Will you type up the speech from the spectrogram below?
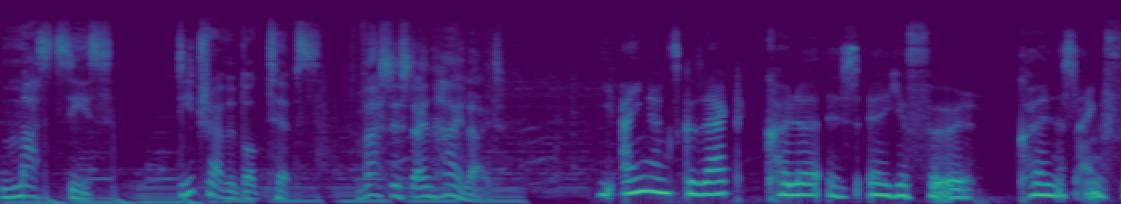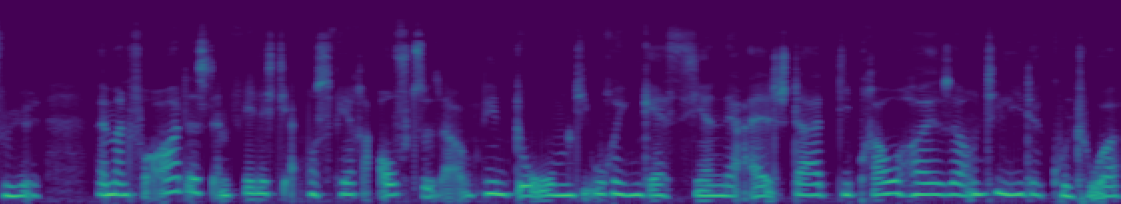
Must-Sees. Die Travelbook-Tipps. Was ist ein Highlight? Wie eingangs gesagt, Kölle ist äh, Gefühl. Köln ist ein Gefühl. Wenn man vor Ort ist, empfehle ich die Atmosphäre aufzusaugen. Den Dom, die urigen Gässchen der Altstadt, die Brauhäuser und die Liederkultur.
